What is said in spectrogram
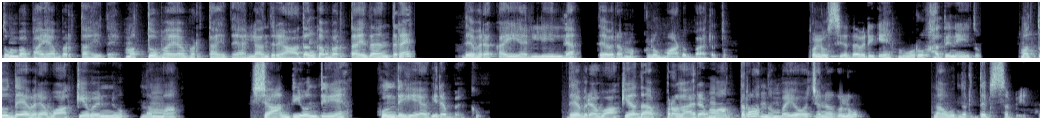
ತುಂಬಾ ಭಯ ಬರ್ತಾ ಇದೆ. ಮತ್ತು ಭಯ ಬರ್ತಾ ಇದೆ. ಅಲ್ಲ ಅಂದ್ರೆ ಆತಂಕ ಬರ್ತಾ ಇದೆ ಅಂದ್ರೆ ದೇವರ ಕೈಯಲ್ಲಿ ಇಲ್ಲ. ದೇವರ ಮಕ್ಕಳು ಮಾಡಬಾರದು. ಕೊಲೋಸಿಯದವರಿಗೆ ಮೂರು ಹದಿನೈದು. ಮತ್ತು ದೇವರ ವಾಕ್ಯವನ್ನು ನಮ್ಮ ಶಾಂತಿಯೊಂದಿಗೆ ಹೊಂದಿಗೆಯಾಗಿರಬೇಕು ದೇವರ ವಾಕ್ಯದ ಪ್ರಕಾರ ಮಾತ್ರ ನಮ್ಮ ಯೋಜನೆಗಳು ನಾವು ನಿರ್ಧರಿಸಬೇಕು.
